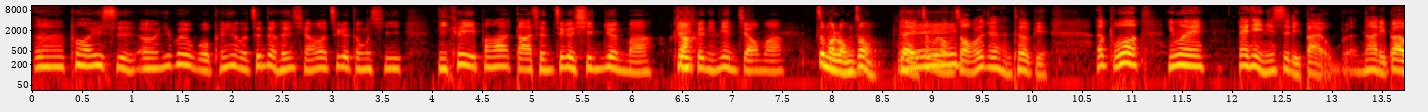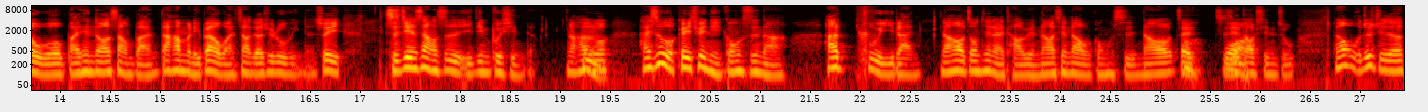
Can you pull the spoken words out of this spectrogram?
呃，不好意思，呃，因为我朋友真的很想要这个东西，你可以帮他达成这个心愿吗？可以跟你面交吗？”啊、这么隆重？对，欸、这么隆重，我就觉得很特别。呃，不过因为那天已经是礼拜五了，那礼拜五我白天都要上班，但他们礼拜五晚上就要去录影了，所以时间上是一定不行的。然后他说：“嗯、还是我可以去你公司拿。”他住宜兰。然后中间来桃园，然后先到我公司，然后再直接到新竹。哦、然后我就觉得，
